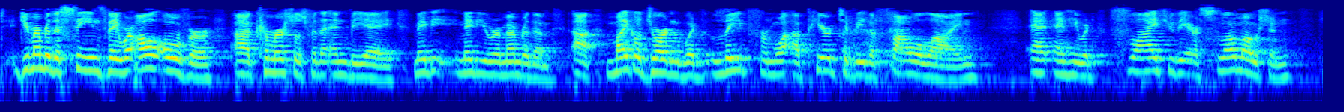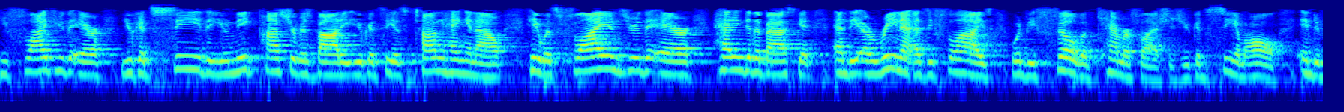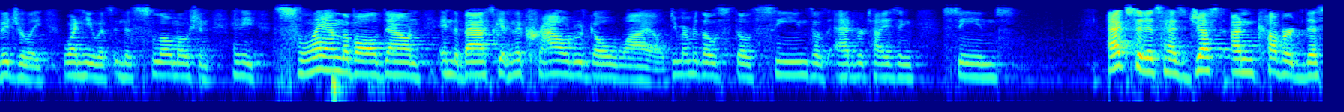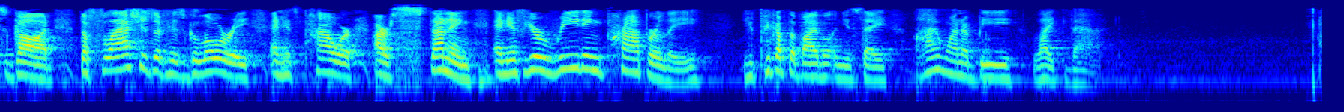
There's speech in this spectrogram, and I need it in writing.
Do you remember the scenes? They were all over uh, commercials for the NBA. Maybe, maybe you remember them. Uh, Michael Jordan would leap from what appeared to be the foul line, and, and he would fly through the air, slow motion. He'd fly through the air. You could see the unique posture of his body. You could see his tongue hanging out. He was flying through the air, heading to the basket, and the arena as he flies would be filled with camera flashes. You could see them all individually when he was in this slow motion. And he'd slam the ball down in the basket, and the crowd would go wild. Do you remember those, those scenes, those advertising scenes? Exodus has just uncovered this God. The flashes of his glory and his power are stunning. And if you're reading properly, you pick up the Bible and you say, I want to be like that.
